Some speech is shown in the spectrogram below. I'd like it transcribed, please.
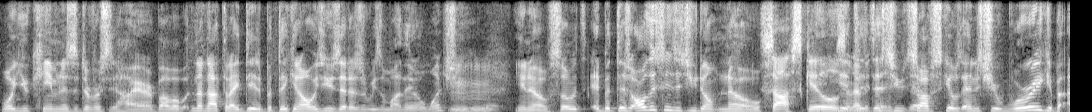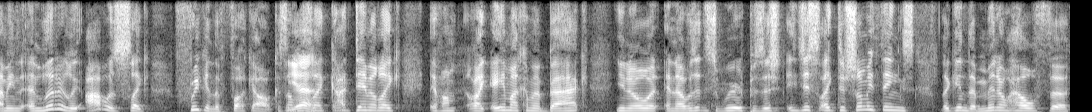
well, you came in as a diversity hire, blah blah blah. No, not that I did, but they can always use that as a reason why they don't want you, Mhm. You know. So, it's, it, but there's all these things that you don't know. Soft skills Yeah, and everything. That's you Yeah. soft skills, and it's you're worried about. I mean, and literally, I was like freaking the fuck out because I Yeah. was like, God damn it! Like, if I'm like, am I coming back? You know, and I was at this weird position. It's just like there's so many things, like in the mental health, the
